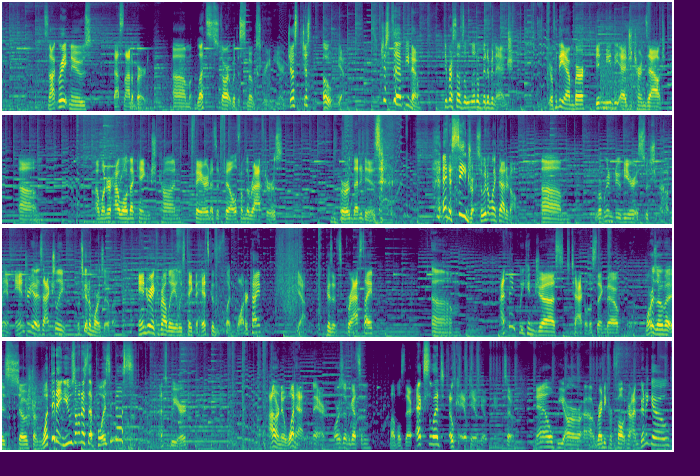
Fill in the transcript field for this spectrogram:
it's not great news. That's not a bird. Um, let's start with a smoke screen here. Just, just, oh yeah, just to you know, give ourselves a little bit of an edge. Go for the Ember. Didn't need the Edge, it turns out. Um, I wonder how well that Kangaskhan fared as it fell from the rafters. Bird that it is. and a Seadra, so we don't like that at all. Um, what we're gonna do here is switch. Oh man, Andrea is actually. Let's go to Morozova. Andrea could probably at least take the hits because it's like water type. Yeah, because it's grass type. Um, I think we can just tackle this thing though. Morozova is so strong. What did it use on us that poisoned us? That's weird. I don't know what happened there. Morozova got some levels there. Excellent. Okay, okay, okay, okay. So now we are uh, ready for Falkner. I'm gonna go.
